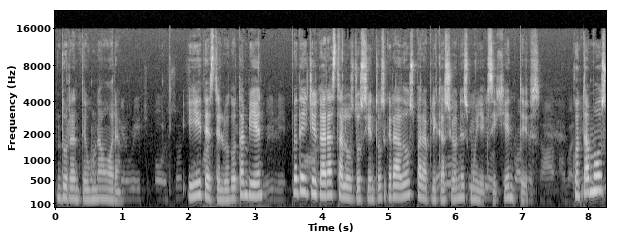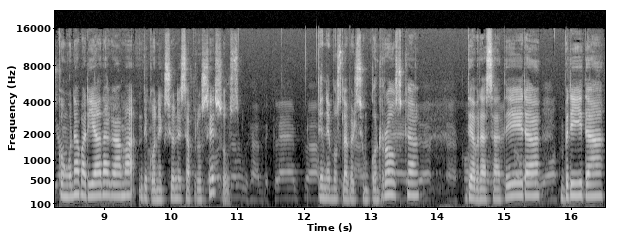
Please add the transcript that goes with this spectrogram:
durante una hora. Y desde luego también puede llegar hasta los 200 grados para aplicaciones muy exigentes. Contamos con una variada gama de conexiones a procesos. Tenemos la versión con rosca, de abrazadera, brida,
